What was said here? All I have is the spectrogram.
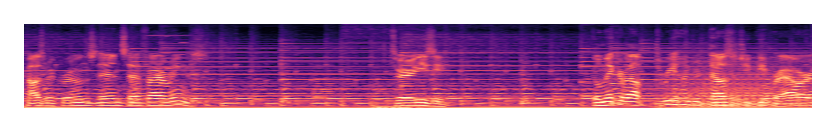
cosmic runes and sapphire rings. It's very easy. You'll make about 300,000 GP per hour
